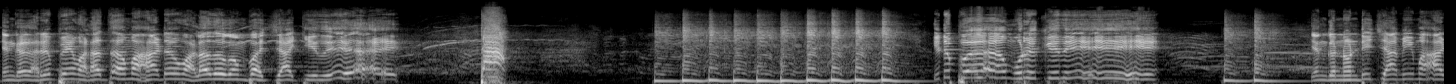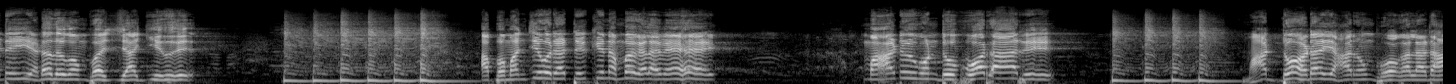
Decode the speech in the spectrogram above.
எங்க கருப்பே வளர்த்த மாடு வலதுகம் பச்சாக்கிது. இடுப்ப முறுக்குது. எங்க நொண்டிச்சாமி மாடு இடதுகம் பச்சாக்கிது. அப்ப மஞ்சு விரட்டுக்கு நம்ம கலவே மாடு கொண்டு போறாரு. மாட்டோட யாரும் போகலடா.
